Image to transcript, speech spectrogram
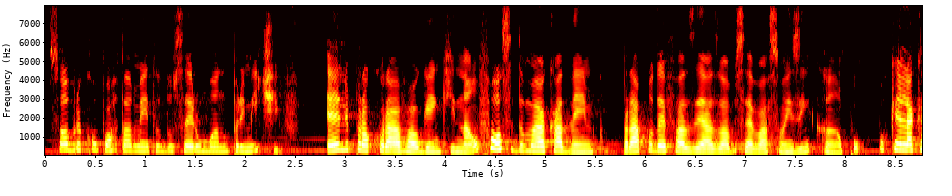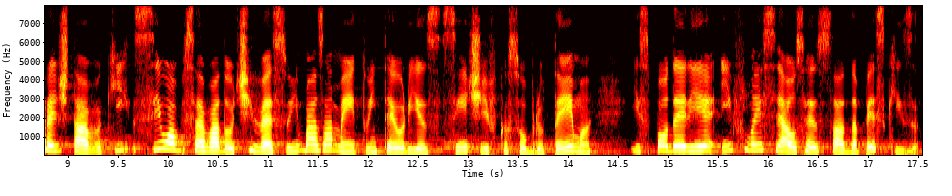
sobre o comportamento do ser humano primitivo. Ele procurava alguém que não fosse do meio acadêmico para poder fazer as observações em campo, porque ele acreditava que se o observador tivesse um embasamento em teorias científicas sobre o tema, isso poderia influenciar os resultados da pesquisa.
